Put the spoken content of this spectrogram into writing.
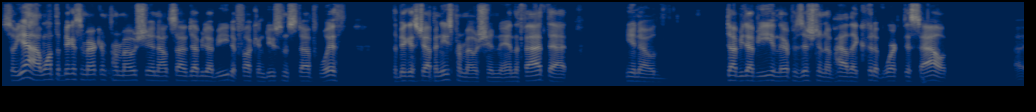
So yeah, I want the biggest American promotion outside of WWE to fucking do some stuff with the biggest Japanese promotion, and the fact that you know, WWE and their position of how they could have worked this out. Uh,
